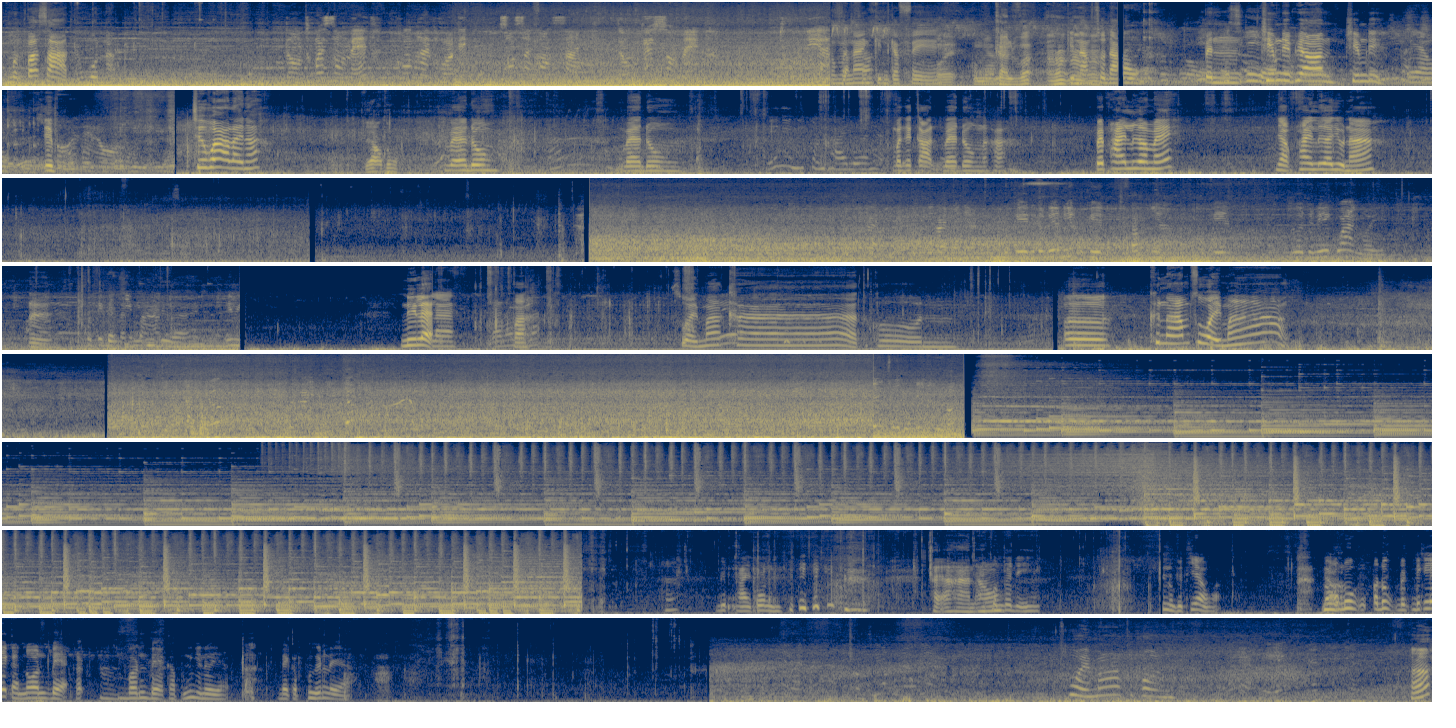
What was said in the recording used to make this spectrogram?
Euh, เหมือนปราสาทข้างบนอะ Dans 300 mètres, prendre à droite et 155. Dans 200 mètres, tourner à เรามานั่งกินกาแฟ Calva 1. กินน้ำโซดา เป็นชิมดิพี่ออนชิมดิไม่เอาเอฟชื่อว่าอะไรนะ Gardons. แวดง แวดง บรรยากาศแวดงนะคะ ไปพายเรือไหม อยากพายเรืออยู่นะ ได้ไหมเนี่ย โอเคตรงนี้นี่โอเคสต็อปเนี่ยโอเคเออตรงนี้กว้างหน่อยเออก็เป็นแบบที่มาเรือนี่แหละลาไปะสวยมากค่ะ ทุกคน เออ คือน้ำสวยมาก คนถ่ายอาหารเอาคนก็ดีหนูไปเที่ยวอะแล้วเอาลูกเอาลูกเล็กๆอะนอนแบกอะบนแบกกับนี่เลยอะแบกกับพื้นเลยอะสวยมากทุกคนฮะ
